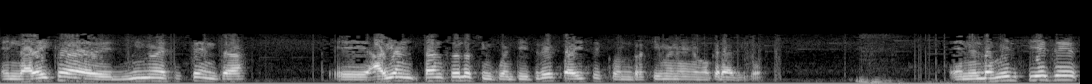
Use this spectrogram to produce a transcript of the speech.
en la década del 1960 eh, habían tan solo 53 países con regímenes democráticos. En el 2007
